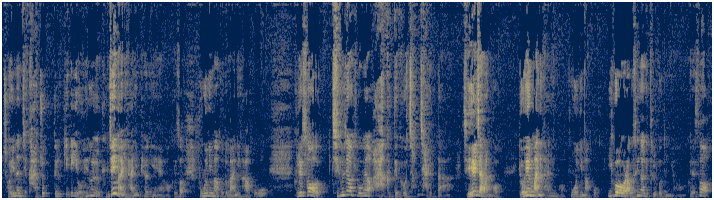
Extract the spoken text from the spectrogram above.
저희는 이제 가족들끼리 여행을 굉장히 많이 다닌 편이에요. 그래서 부모님하고도 많이 가고 그래서 지금 생각해 보면 아 그때 그거 참 잘했다. 제일 잘한 거 여행 많이 다닌 거 부모님하고 이거라고 생각이 들거든요. 그래서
